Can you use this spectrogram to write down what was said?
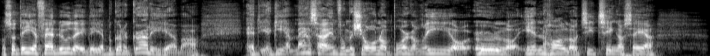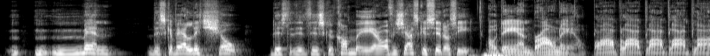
Og så det, jeg fandt ud af, da jeg begyndte at gøre det her, var, at jeg giver masser af information om bryggeri og øl og indhold og de ting og sager. Men det skal være lidt sjovt det, det, det skal komme, you know, hvis jeg skal sætte og sige, oh, det er en brown ale, bla bla bla bla bla,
